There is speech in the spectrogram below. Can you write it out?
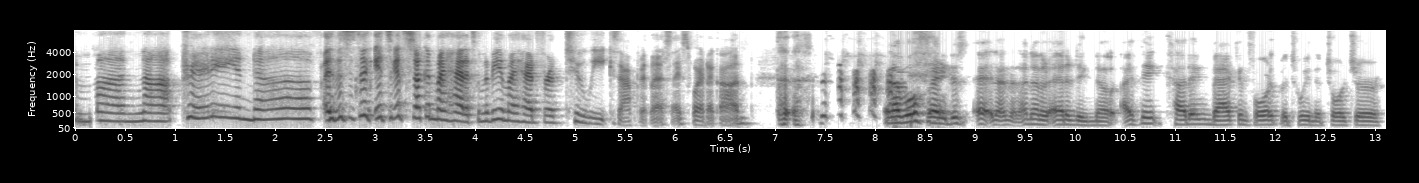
Am I not pretty enough? And This is like, it's gets stuck in my head. It's going to be in my head for two weeks after this. I swear to God. and I will say, just eh, another editing note. I think cutting back and forth between the torture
